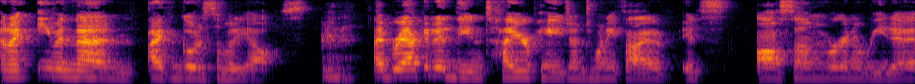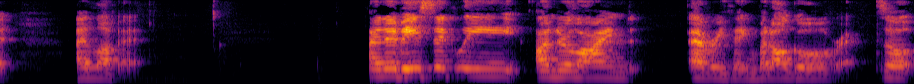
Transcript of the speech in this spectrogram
And I, even then, I can go to somebody else. I bracketed the entire page on 25. It's awesome. We're going to read it. I love it and I basically underlined everything, but I'll go over it. So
